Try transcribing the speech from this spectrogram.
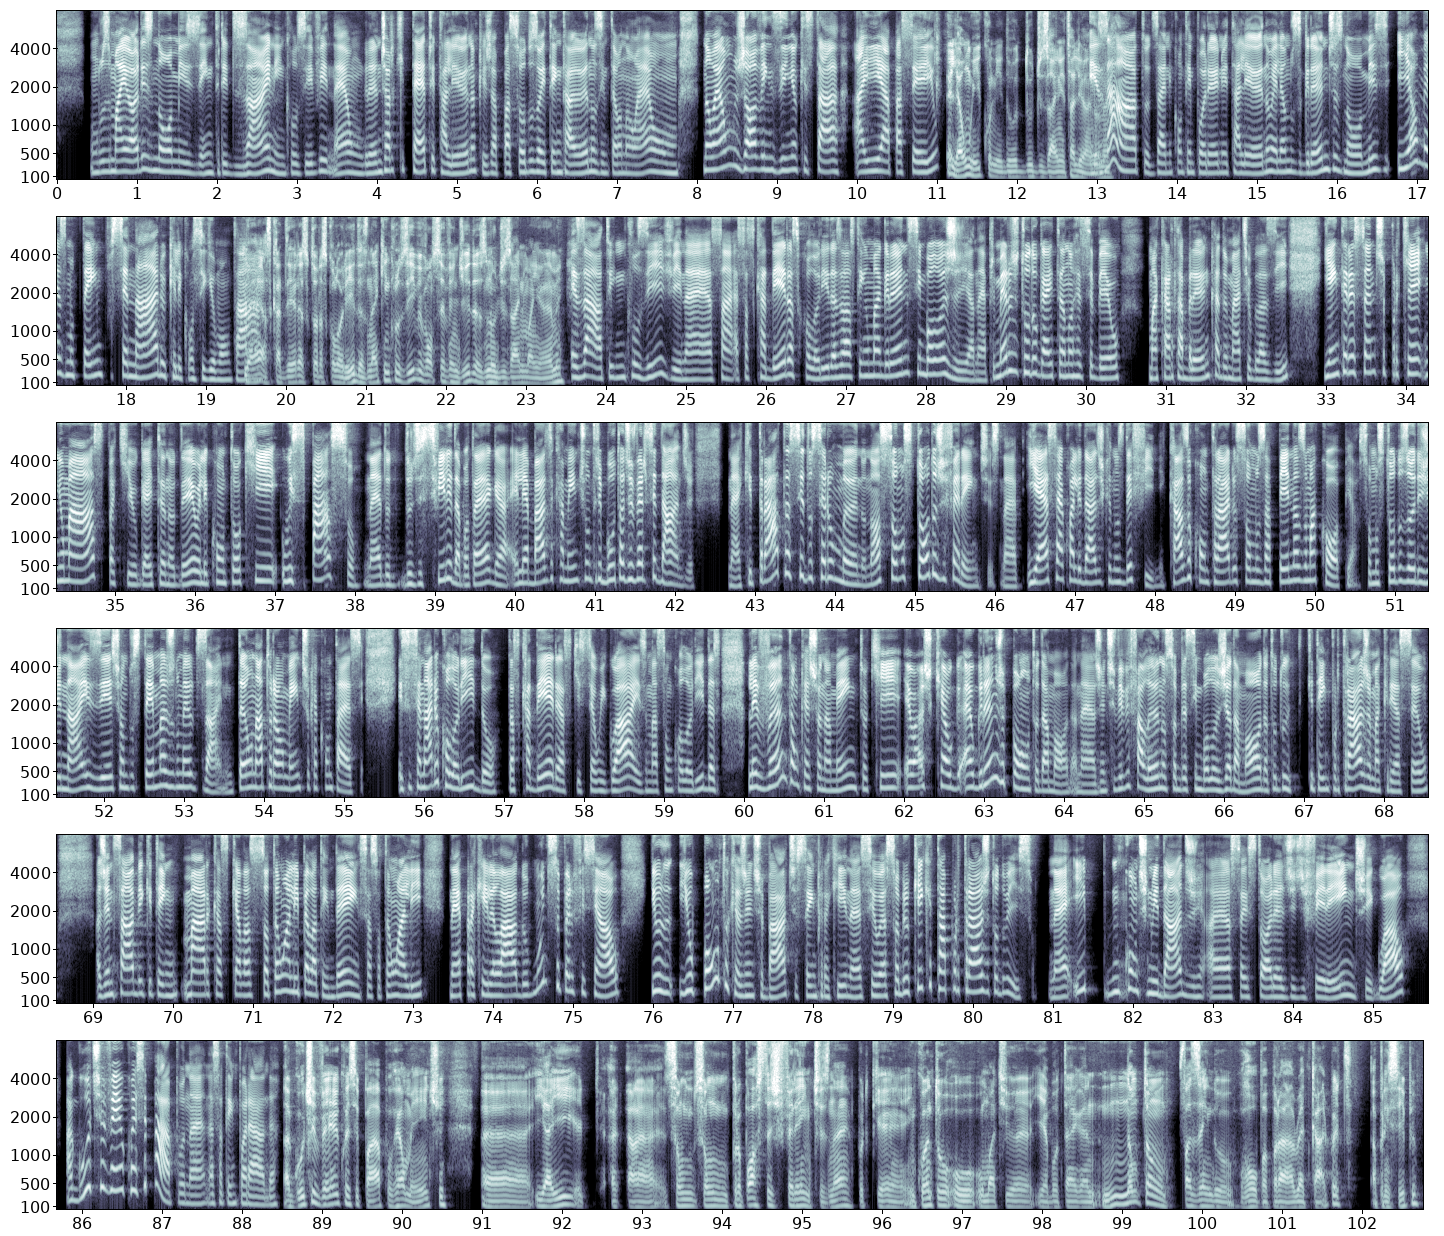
um dos maiores nomes entre design, inclusive, né, um grande arquiteto italiano que já passou dos 80 anos, então não é um não é um jovenzinho que está aí a passeio. Ele é um ícone do, do design italiano. Né? Exato, né? design contemporâneo italiano, ele é um dos grandes nomes e ao mesmo tempo o cenário que ele conseguiu montar. É, as cadeiras todas coloridas, né, que inclusive vão ser vendidas no Design Miami. Exato, inclusive, né, essa, essas cadeiras coloridas, elas têm uma grande simbologia, né? Primeiro de tudo, o Gaetano recebeu uma carta branca do Matthew Blasi. E é interessante porque, em uma aspa que o Gaetano deu, ele contou que o espaço né, do, do desfile da botega ele é basicamente um tributo à diversidade né? Que trata-se do ser humano. Nós somos todos diferentes, né? E essa é a qualidade que nos define. Caso contrário, somos apenas uma cópia. Somos todos originais e este é um dos temas do meu design. Então, naturalmente, o que acontece? Esse cenário colorido das cadeiras que são iguais, mas são coloridas, levanta um questionamento que eu acho que é o, é o grande ponto da moda, né? A gente vive falando sobre a simbologia da moda, tudo que tem por trás de uma criação. A gente sabe que tem marcas que elas só estão ali pela tendência, só estão ali, né, para aquele lado muito superficial. E o, e o ponto que a gente bate sempre aqui, né, Sil, é sobre o que está por trás de tudo isso, né? E em continuidade a essa história de diferente, igual, a Gucci veio com esse papo, né, nessa temporada. A Gucci veio com esse papo, realmente. Uh, e aí uh, são, são propostas diferentes, né? Porque enquanto o, o Mathieu e a Bottega não estão fazendo roupa para red carpet, a princípio,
